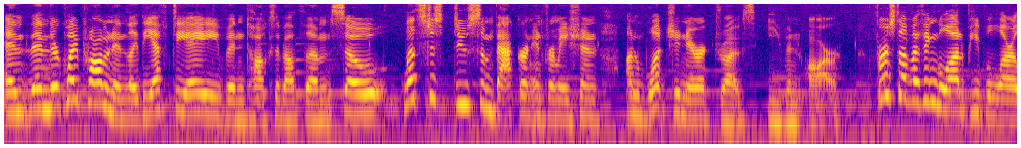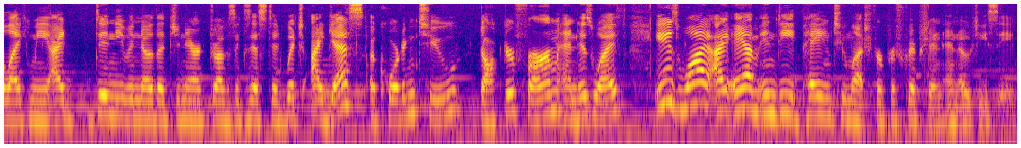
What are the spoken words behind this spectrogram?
and then they're quite prominent. Like the FDA even talks about them. So let's just do some background information on what generic drugs even are. First off, I think a lot of people are like me. I didn't even know that generic drugs existed, which I guess, according to Dr. Firm and his wife, is why I am indeed paying too much for prescription and OTC.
